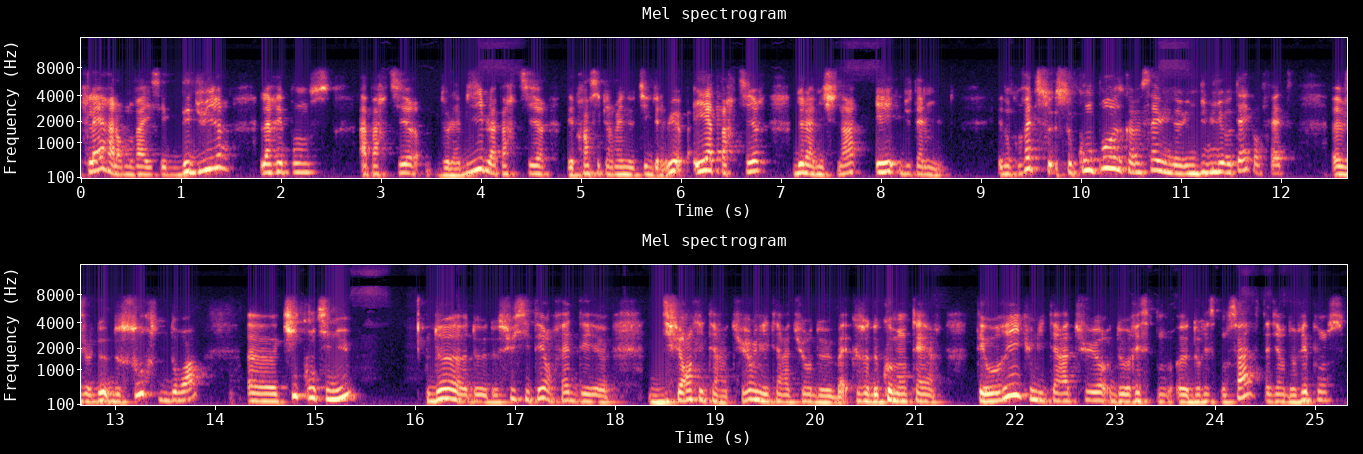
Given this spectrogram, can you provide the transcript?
claire, alors on va essayer de déduire la réponse à partir de la Bible, à partir des principes herméneutiques de la Bible et à partir de la Mishnah et du Talmud. Et donc, en fait, se, compose comme ça une, bibliothèque, en fait, euh, de, sources du droit euh, qui continue de, susciter, en fait, des euh, différentes littératures, une littérature de, bah, que ce soit de commentaires théoriques, une littérature de, de responsa, c'est-à-dire de réponses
